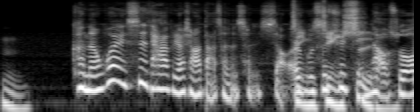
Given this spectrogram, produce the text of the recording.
嗯，可能会是他比较想要达成的成效，而不是去检讨说，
